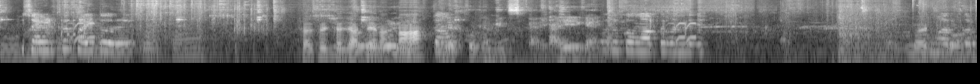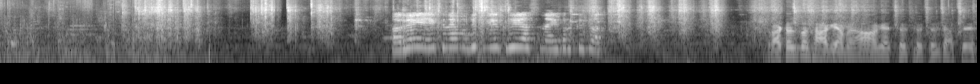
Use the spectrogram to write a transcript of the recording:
साइड पे फाइट हो रही है। चल फिर चल जाते हैं ना। कहाँ? तो रुको वहाँ पे बंदे लेट्स मार गो कर को अरे एक ने मुझे देख लिया स्नाइपर के साथ। क्राटोस बस आ गया मैं। हाँ आ गया। चल चल चल जाते हैं।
